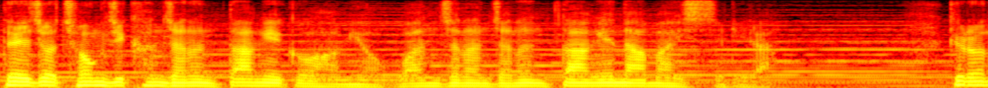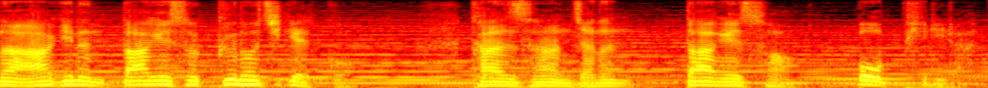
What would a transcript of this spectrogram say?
대저 정직한 자는 땅에 거하며 완전한 자는 땅에 남아 있으리라 그러나 악인은 땅에서 끊어지겠고 간사한 자는 땅에서 뽑히리라.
